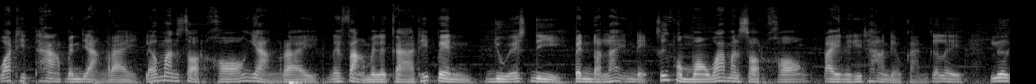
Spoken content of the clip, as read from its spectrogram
ว่าทิศทางเป็นอย่างไร แล้วมันสอดคล้องอย่างไร ในฝั่งอเมริกาที่เป็น USD เป็นดอลลาร์อินเด็กซ์ซึ่งผมมองว่ามันสอดคล้องไปในทิศทางเดียวกัน ก็เลยเลือก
